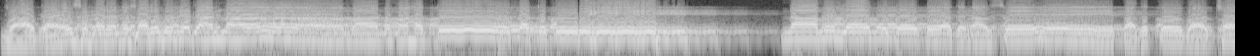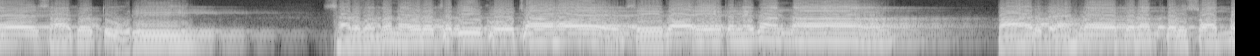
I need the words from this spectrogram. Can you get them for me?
ਜਾ ਕੈ ਸਿਮਰਨ ਸਰਬ ਨਿਦਾਨਾ ਮਾਨ ਮਹਤ ਪਤ ਪੂਰੇ ਨਾਮ ਲੈਤ ਕੋਟ ਅਗਨਾਸੇ ਭਗਤ ਬਾਛੈ ਸਭ ਧੂਰੀ ਸਰਵ ਮਨੋਰਥ ਜੀ ਕੋ ਚਾਹੈ, ਸੇਵਾ ਏਕ ਨਿਦਾਨਾ। ਪਾਰ ਬ੍ਰਹਮ ਪਰੰਪਰ ਸੁਆਮੀ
